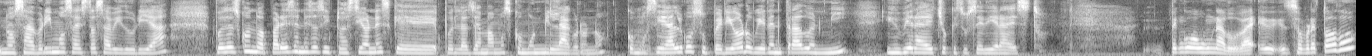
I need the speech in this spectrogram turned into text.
nos abrimos a esta sabiduría, pues es cuando aparecen esas situaciones que pues las llamamos como un milagro, ¿no? Como si algo superior hubiera entrado en mí y hubiera hecho que sucediera esto. Tengo una duda, eh, sobre todo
